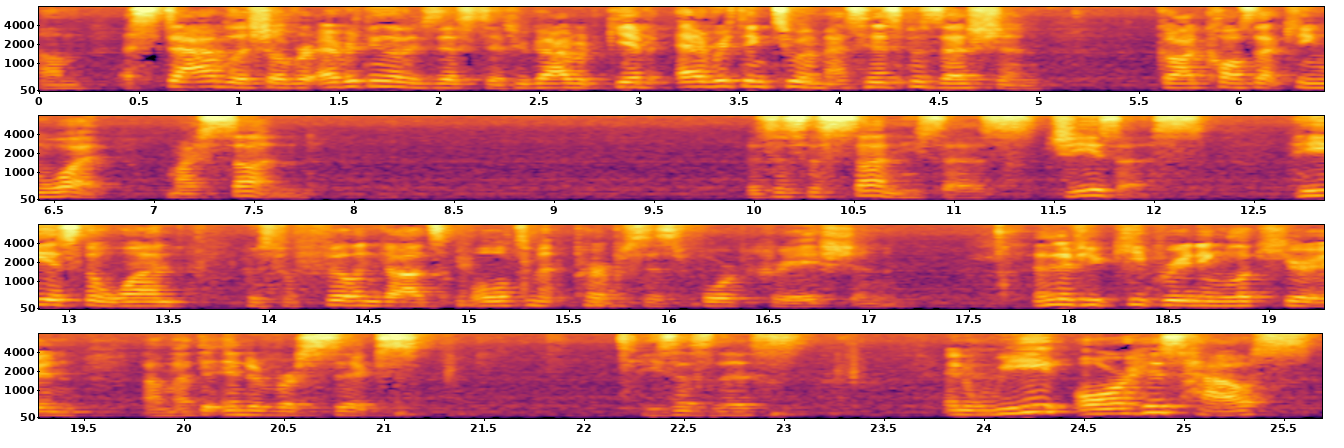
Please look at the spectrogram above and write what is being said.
um, establish over everything that existed, who God would give everything to him as his possession. God calls that king what? My son. This is the son, he says, Jesus. He is the one who's fulfilling God's ultimate purposes for creation. And then if you keep reading, look here in um, at the end of verse 6. He says this, And we are his house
